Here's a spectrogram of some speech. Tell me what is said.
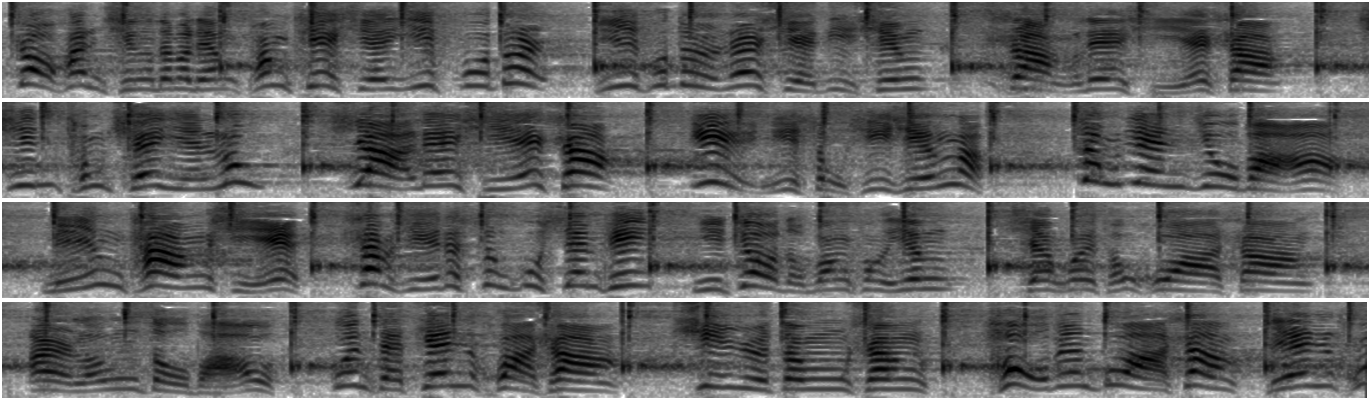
照汗青，那么两旁贴写一副对一副对联写的清，上联写上金铜钱银龙，下联写上玉女送西行啊。中间就把名堂写上，写的宋姑仙嫔，你叫的王凤英。前回头画上二龙斗宝，棺材天画上旭日东升，后边挂上莲花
